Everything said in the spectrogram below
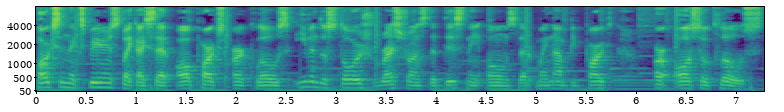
Parks and experience, like I said, all parks are closed. Even the stores, restaurants that Disney owns that might not be parks are also closed.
